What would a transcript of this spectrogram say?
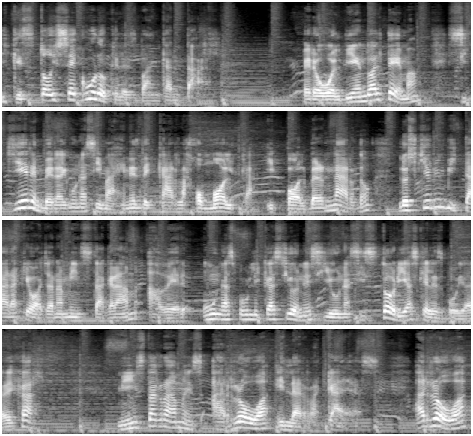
y que estoy seguro que les va a encantar. Pero volviendo al tema, si quieren ver algunas imágenes de Carla Homolka y Paul Bernardo, los quiero invitar a que vayan a mi Instagram a ver unas publicaciones y unas historias que les voy a dejar. Mi Instagram es arroba elarracadas, arroba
